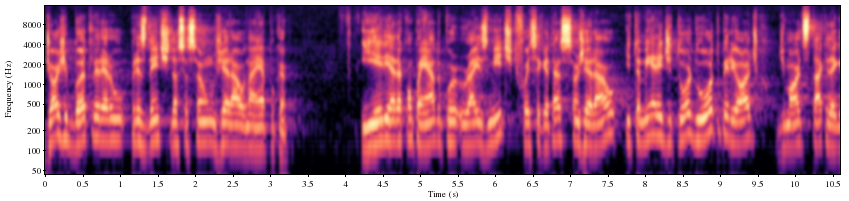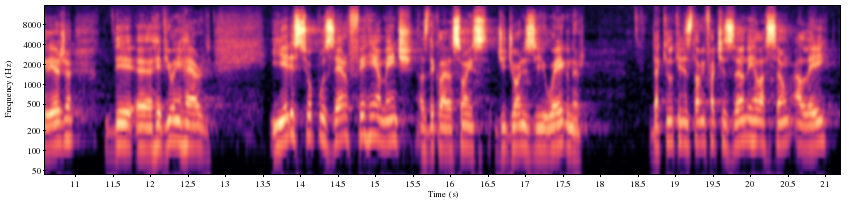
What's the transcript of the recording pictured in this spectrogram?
George Butler era o presidente da Associação Geral na época. E ele era acompanhado por Ray Smith, que foi secretário da Associação Geral e também era editor do outro periódico de maior destaque da igreja, The uh, Review and Herald. E eles se opuseram ferrenhamente às declarações de Jones e Wagner daquilo que eles estavam enfatizando em relação à lei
